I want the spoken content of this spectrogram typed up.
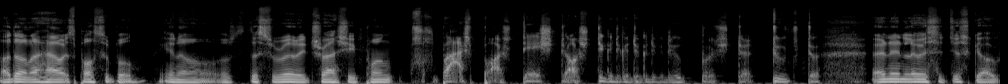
I don't know how it's possible. You know, it was this really trashy punk, bash, bash, dish, da. and then Lewis would just go,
